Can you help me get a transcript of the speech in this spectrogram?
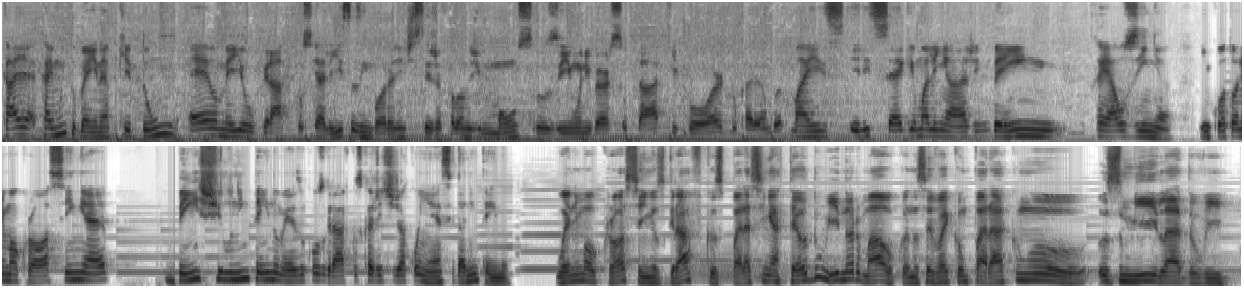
cai, cai muito bem, né? Porque Doom é meio gráficos realistas, embora a gente esteja falando de monstros e um universo dark, gore do caramba, mas ele segue uma linhagem bem realzinha. Enquanto Animal Crossing é bem estilo Nintendo mesmo, com os gráficos que a gente já conhece da Nintendo. O Animal Crossing, os gráficos, parecem até o do Wii normal, quando você vai comparar com o, os Mi lá do Wii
